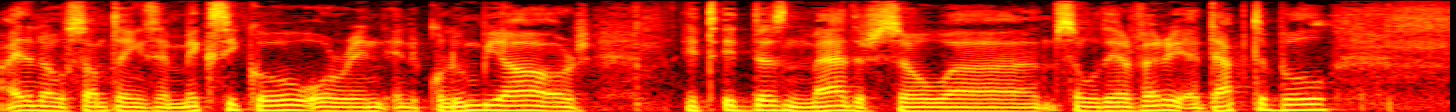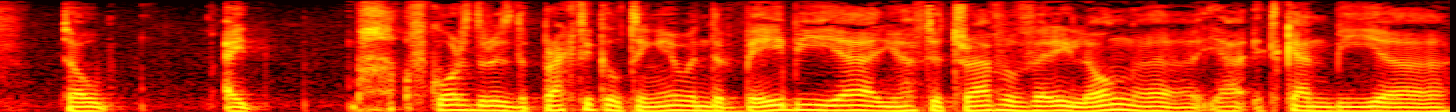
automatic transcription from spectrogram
I don't know, sometimes in Mexico or in, in Colombia or it, it doesn't matter. So uh, so they're very adaptable. So I, of course, there is the practical thing. Eh? When they're baby, yeah, you have to travel very long. Uh, yeah, it can be. Uh,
